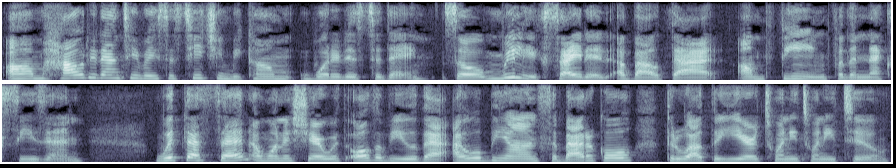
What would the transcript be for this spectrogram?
Um, how did anti racist teaching become what it is today? So I'm really excited about that um, theme for the next season. With that said, I want to share with all of you that I will be on sabbatical throughout the year 2022.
